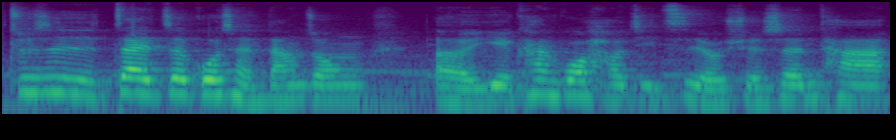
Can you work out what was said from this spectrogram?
就是在这过程当中，呃，也看过好几次有学生他。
